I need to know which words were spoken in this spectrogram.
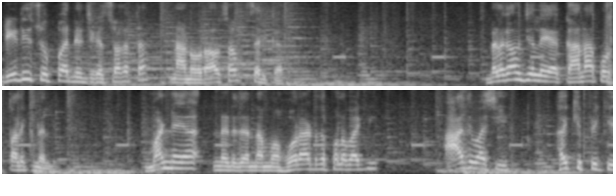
ಡಿ ಡಿ ಸೂಪರ್ ನ್ಯೂಸ್ಗೆ ಸ್ವಾಗತ. ನಾನು ರಾವ್ ಸಾಬ್, ಸರಿಕರ್. ಬೆಳಗಾವಿ ಜಿಲ್ಲೆಯ ಖಾನಾಪುರ ತಾಲೂಕಿನಲ್ಲಿ ಮಣ್ಣೆಯ ನಡೆದ ನಮ್ಮ ಹೋರಾಟದ ಫಲವಾಗಿ ಆದಿವಾಸಿ ಹಕ್ಕಿಪಿಕ್ಕಿ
